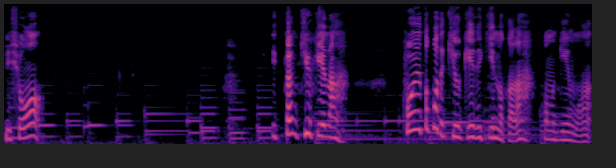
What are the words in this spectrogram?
でしょ？一旦休憩な。こういうとこで休憩できんのかな？このゲームは。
